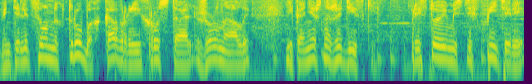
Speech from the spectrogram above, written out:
Вентиляционных трубах ковры, хрусталь, журналы и, конечно же, диски. При стоимости в Питере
